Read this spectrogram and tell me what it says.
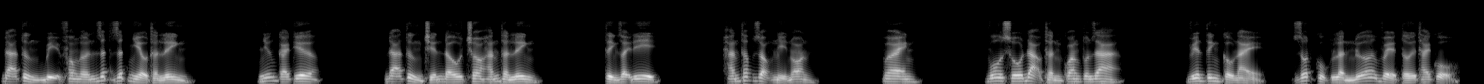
đã từng bị phong ấn rất rất nhiều thần linh. Những cái kia, đã từng chiến đấu cho hắn thần linh. Tỉnh dậy đi. Hắn thấp giọng nỉ non. Và anh, vô số đạo thần quang tuôn ra. Viên tinh cầu này, rốt cục lần nữa về tới thái cổ.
